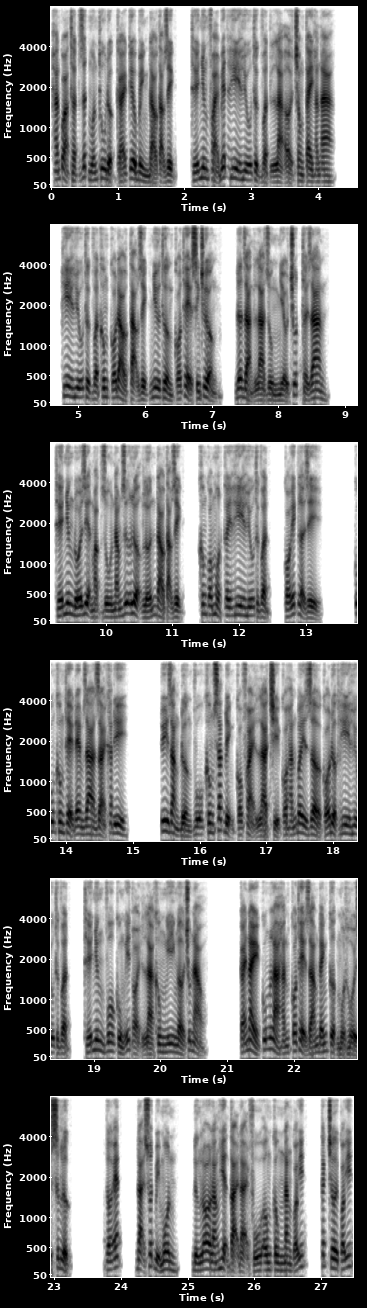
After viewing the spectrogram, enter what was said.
Hắn quả thật rất muốn thu được cái kêu bình đào tạo dịch, thế nhưng phải biết hy hữu thực vật là ở trong tay hắn a. Hy hữu thực vật không có đào tạo dịch như thường có thể sinh trưởng, đơn giản là dùng nhiều chút thời gian. Thế nhưng đối diện mặc dù nắm giữ lượng lớn đào tạo dịch, không có một cây hy hữu thực vật, có ích lợi gì? Cũng không thể đem ra giải khát đi. Tuy rằng đường vũ không xác định có phải là chỉ có hắn bây giờ có được hy hữu thực vật, thế nhưng vô cùng ít ỏi là không nghi ngờ chút nào. Cái này cũng là hắn có thể dám đánh cược một hồi sức lực ts đại xuất bị môn đừng lo lắng hiện tại đại phú ông công năng quá ít cách chơi quá ít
